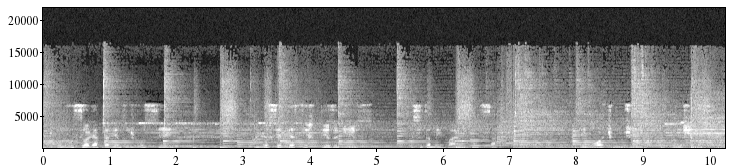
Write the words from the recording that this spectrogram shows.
E quando você olhar para dentro de você e você ter a certeza disso, você também vai alcançar. Tenha um ótimo dia. Te abençoe.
